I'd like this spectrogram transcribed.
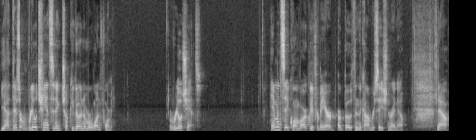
Yeah, there's a real chance that Nick Chubb could go number one for me. A real chance. Him and Saquon Barkley for me are, are both in the conversation right now. Now,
